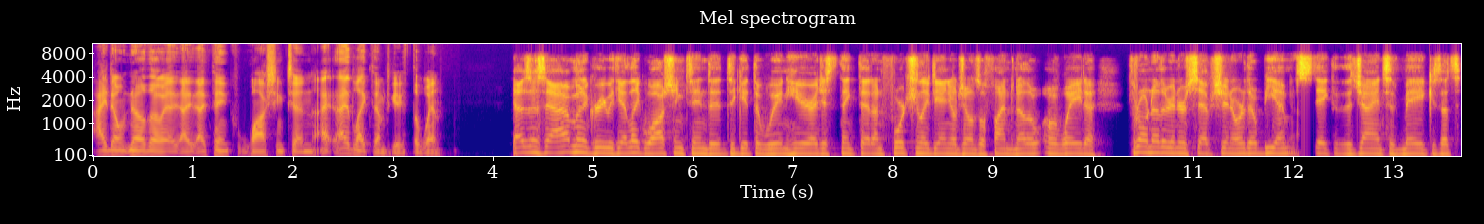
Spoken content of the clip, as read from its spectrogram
I don't know though. I, I think Washington. I, would like them to get the win. I was gonna say I'm gonna agree with you. I like Washington to to get the win here. I just think that unfortunately Daniel Jones will find another way to throw another interception, or there'll be a mistake that the Giants have made because that's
